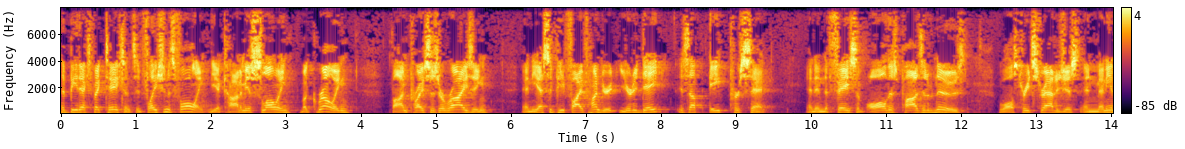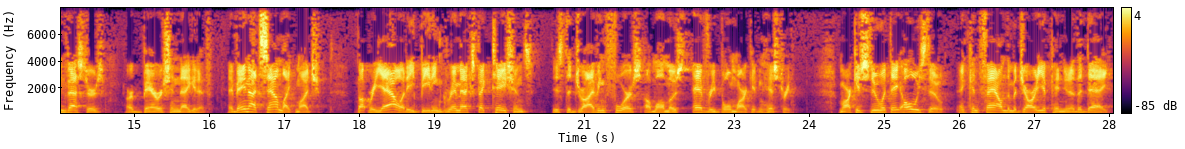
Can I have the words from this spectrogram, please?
have beat expectations. Inflation is falling. The economy is slowing, but growing. Bond prices are rising and the S&P 500 year to date is up 8%. And in the face of all this positive news, Wall Street strategists and many investors are bearish and negative. It may not sound like much, but reality beating grim expectations is the driving force of almost every bull market in history. Markets do what they always do and confound the majority opinion of the day.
